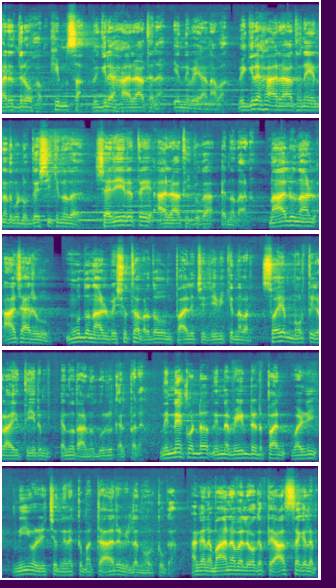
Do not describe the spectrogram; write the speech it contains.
പരദ്രോഹം ഹിംസ വിഗ്രഹാരാധന എന്നിവയാണവ. വിഗ്രഹാരാധന എന്നതുകൊണ്ട് ഉദ്ദേശിക്കുന്നത് ശരീരത്തെ ആരാധിക്കുക എന്നതാണ്. നാലുനാൾ ആചാരവും മൂന്ന് നാൾ വിശുദ്ധ വ്രതവും പാലിച്ച് ജീവിക്കുന്നവർ സ്വയം മൂർത്തികളായി തീരും എന്നതാണ് ഗുരു കൽപ്പന. നിന്നെക്കൊണ്ട് നിന്നെ വീണ്ടെടുപ്പാൻ വഴി നീ ഒഴിച്ച് നിനക്ക് മറ്റാരുമില്ലെന്ന് ഓർക്കുക. അങ്ങനെ മാനവ ലോകത്തെ ആസകലം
